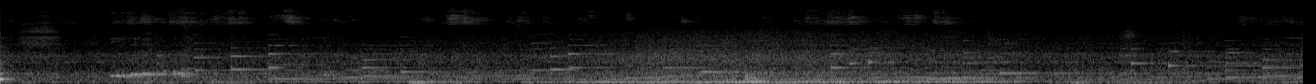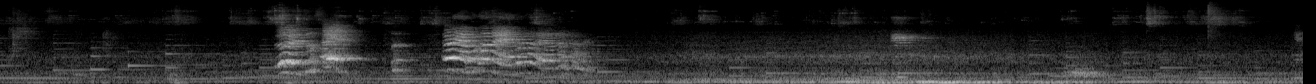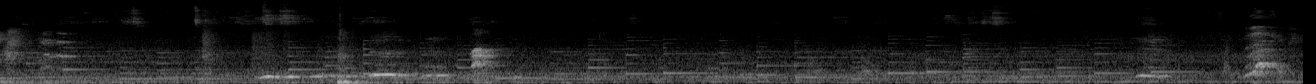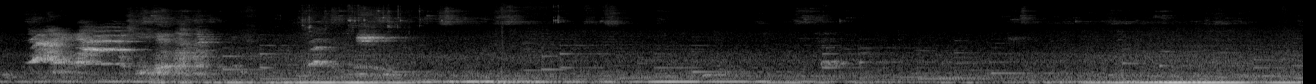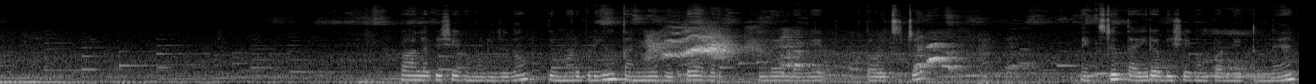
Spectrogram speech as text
பால் அபிஷேகம் முடிஞ்சதும் இது மறுபடியும் தண்ணி விட்டு அவர் ஃபுல்லாக எல்லாமே தொலைச்சிட்டு நெக்ஸ்ட்டு தயிர் அபிஷேகம் பண்ணிட்டு இருந்தேன்.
